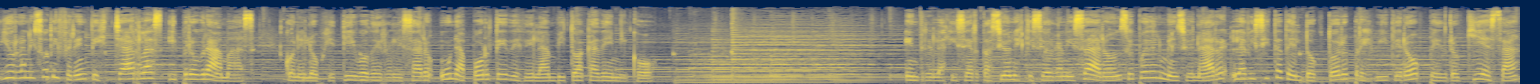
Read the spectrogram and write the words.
y organizó diferentes charlas y programas con el objetivo de realizar un aporte desde el ámbito académico. Entre las disertaciones que se organizaron se pueden mencionar la visita del doctor presbítero Pedro Chiesa,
